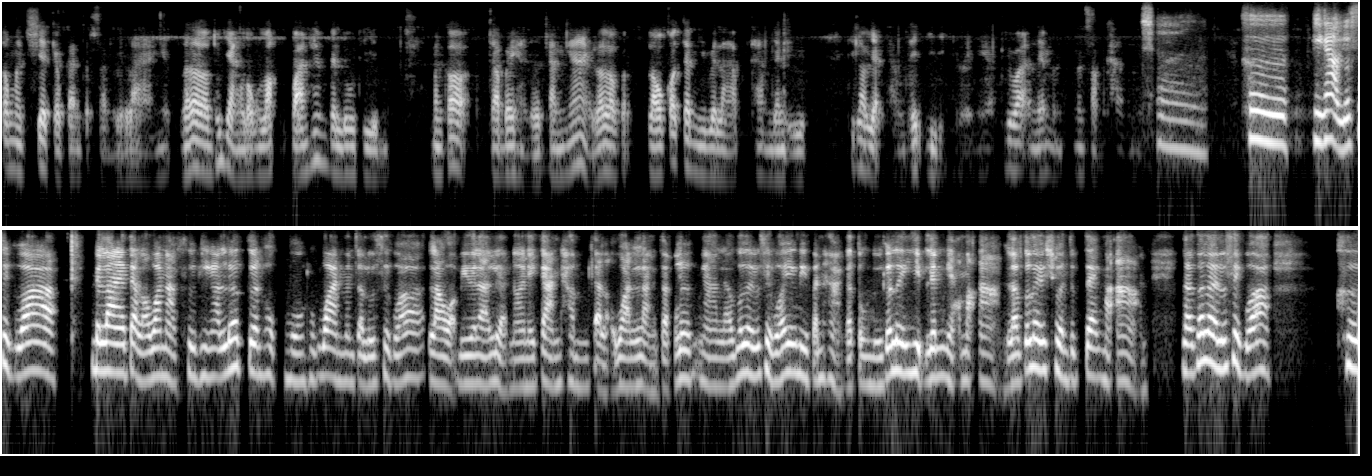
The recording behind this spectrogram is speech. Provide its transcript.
ต้องมาเครียดกับการจัดสรรเวลาเงี้ยแล้วเราทุกอย่างลงล็อกวางให้มันเป็นรูทีน มันก็จะไปหาจัดการง่าย แล้วเราก็เราก็จะมีเวลาทำอย่างอื่นที่เราอยากทำได้อีกอะไรเงี้ยพี่ว่าอันนี้มันมันสำคัญใช่คือพิงอะรู้สึกว่าเวลาในแต่ละวันอะคือพิงอะเลิกเกินหกโมงทุกวันมันจะรู้สึกว่าเราอะมีเวลาเหลือน้อยในการทำแต่ละวันหลังจากเลิกงาน แล้วก็เลยรู้สึกว่ายังมีปัญหากับตรงนี้ก็เลยหยิบเล่มเนี้ยมาอ่าน แล้วก็เลยชวนจุ๊บแจงมาอ่าน แล้วก็เลยรู้สึกว่า คือ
